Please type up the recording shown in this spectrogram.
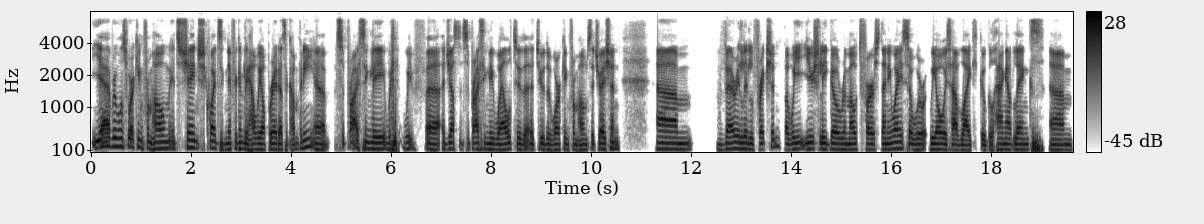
Yeah, everyone's working from home. It's changed quite significantly how we operate as a company. Uh, surprisingly, we've uh, adjusted surprisingly well to the to the working from home situation. Um, very little friction, but we usually go remote first anyway. So we we always have like Google Hangout links um,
